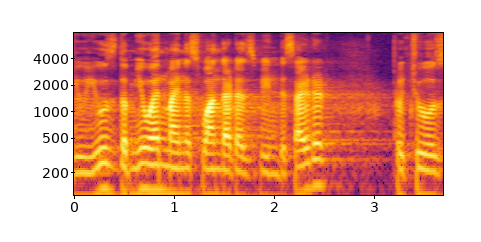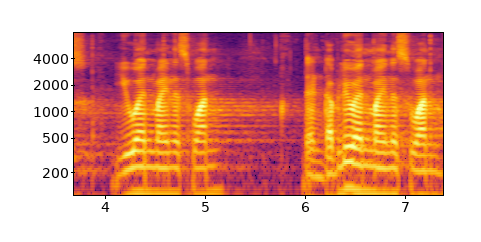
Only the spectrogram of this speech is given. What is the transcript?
you use the mu n minus 1 that has been decided to choose un minus 1 then wn minus 1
